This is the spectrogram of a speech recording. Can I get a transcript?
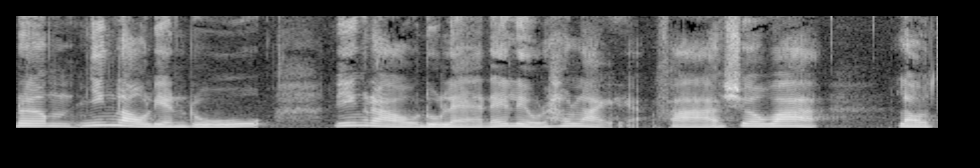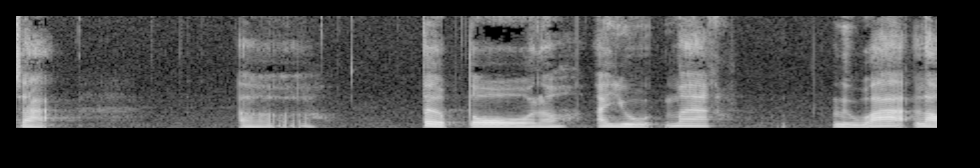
เริ่มยิ่งเราเรียนรู้ ยิ่งเราดูแลได้เร็วเท่าไหร่เนี่ยฟ้าเชื่อว่าเราจะ เเติบโตเนาะอายุมาก หรือว่าเรา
